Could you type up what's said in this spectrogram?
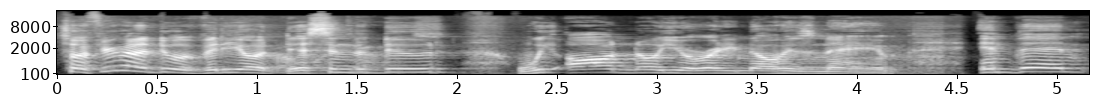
So if you're gonna do a video dissing the dude, we all know you already know his name, and then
